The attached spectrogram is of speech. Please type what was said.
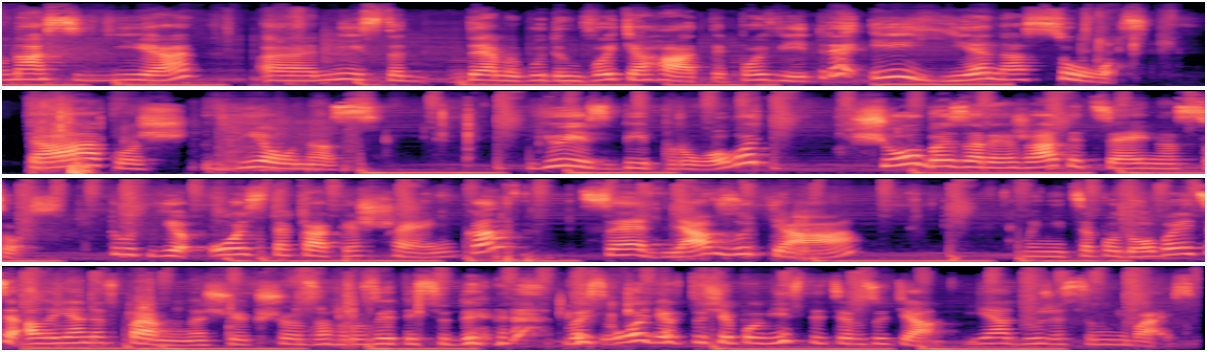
У нас є е, місце, де ми будемо витягати повітря, і є насос. Також є у нас USB-провод, щоб заряджати цей насос. Тут є ось така кишенька, це для взуття. Мені це подобається, але я не впевнена, що якщо загрузити сюди весь одяг, то ще поміститься взуття. Я дуже сумніваюся.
